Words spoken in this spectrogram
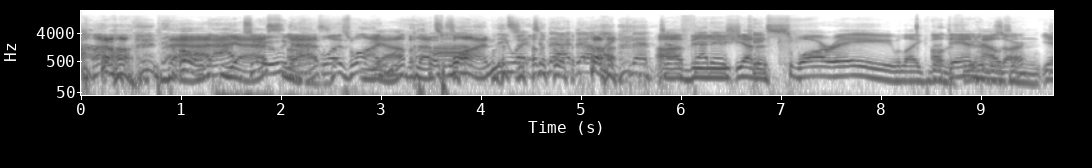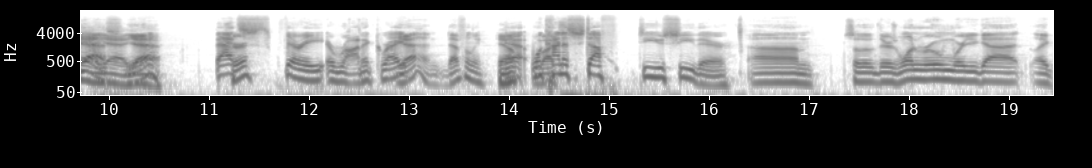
That, that yes, too, yes. that was one. Yeah, that's Uh, one. You went to that, uh, like that uh, Uh, the fetish yeah, the soiree, like the Oh, the? Danhausen. Yeah, Yes. yeah, yeah, Yeah. That's very erotic, right? Yeah, definitely. Yep. Yeah. What Watch- kind of stuff do you see there? Um, so there's one room where you got like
